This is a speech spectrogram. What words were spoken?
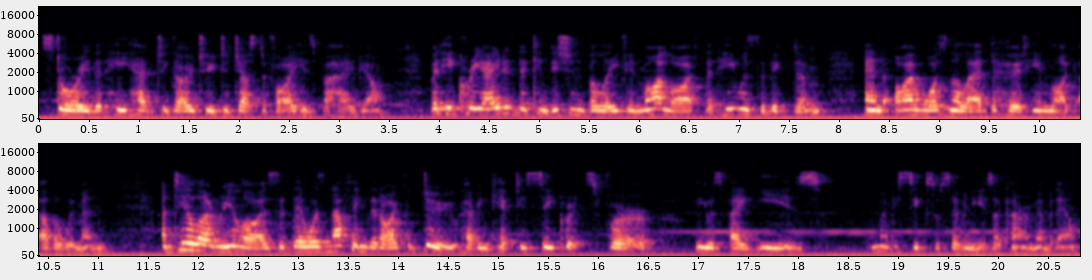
story that he had to go to to justify his behavior. But he created the conditioned belief in my life that he was the victim and I wasn't allowed to hurt him like other women. Until I realized that there was nothing that I could do, having kept his secrets for, I think it was eight years, maybe six or seven years, I can't remember now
